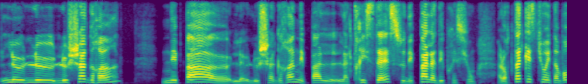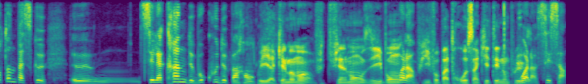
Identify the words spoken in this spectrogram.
le, le, chagrin n'est pas euh, le, chagrin n'est pas la tristesse, ce n'est pas la dépression. Alors ta question est importante parce que euh, c'est la crainte de beaucoup de parents. Oui, à quel moment finalement on se dit bon, voilà. il faut pas trop s'inquiéter non plus. Voilà, c'est ça.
